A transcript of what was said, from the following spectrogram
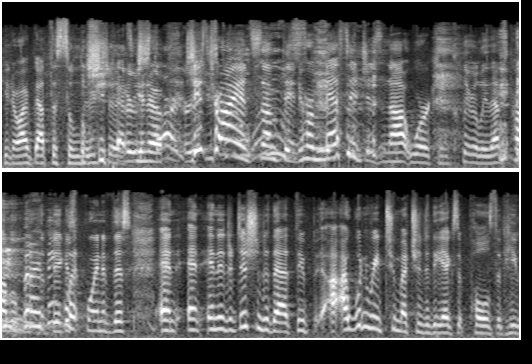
You know, I've got the solutions. better you know, she's she's trying something. Her message is not working clearly. That's probably the biggest what- point of this. And, and and in addition to that, the, I I wouldn't read too much into the exit polls that he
